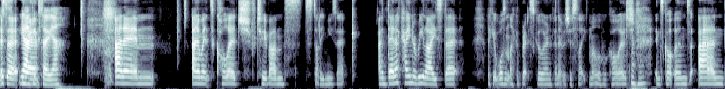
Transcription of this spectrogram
Highers. Is it? Yeah, I think so. Yeah. And um, and I went to college for two months to study music, and then I kind of realised that like it wasn't like a Brit school or anything. It was just like my local college Mm-hmm. in Scotland, and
